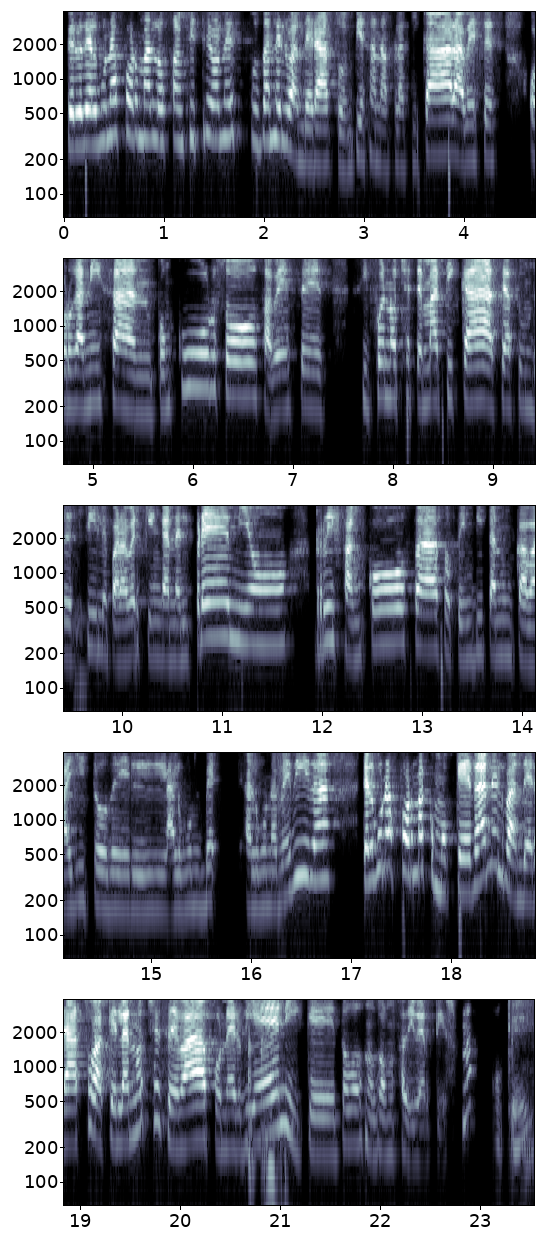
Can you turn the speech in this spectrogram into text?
pero de alguna forma los anfitriones pues dan el banderazo, empiezan a platicar, a veces organizan concursos, a veces si fue noche temática se hace un desfile para ver quién gana el premio, rifan cosas o te invitan un caballito de algún alguna bebida, de alguna forma como que dan el banderazo a que la noche se va a poner bien y que todos nos vamos a divertir, ¿no? Okay.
